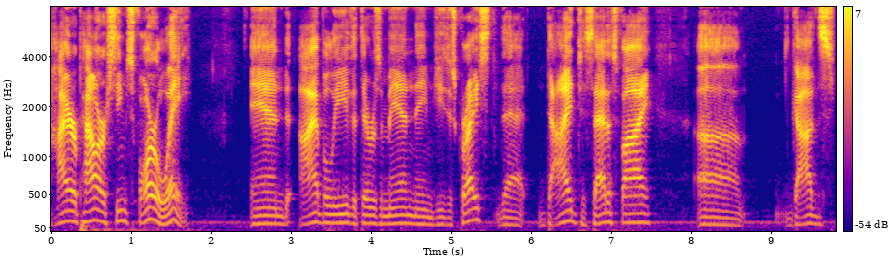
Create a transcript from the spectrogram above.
higher power seems far away. And I believe that there was a man named Jesus Christ that died to satisfy uh, God's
